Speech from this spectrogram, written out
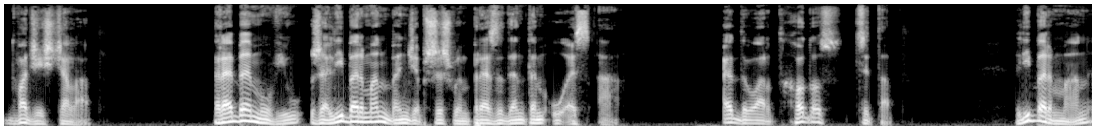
20 lat. Rebe mówił, że Lieberman będzie przyszłym prezydentem USA. Edward Chodos, cytat. Lieberman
